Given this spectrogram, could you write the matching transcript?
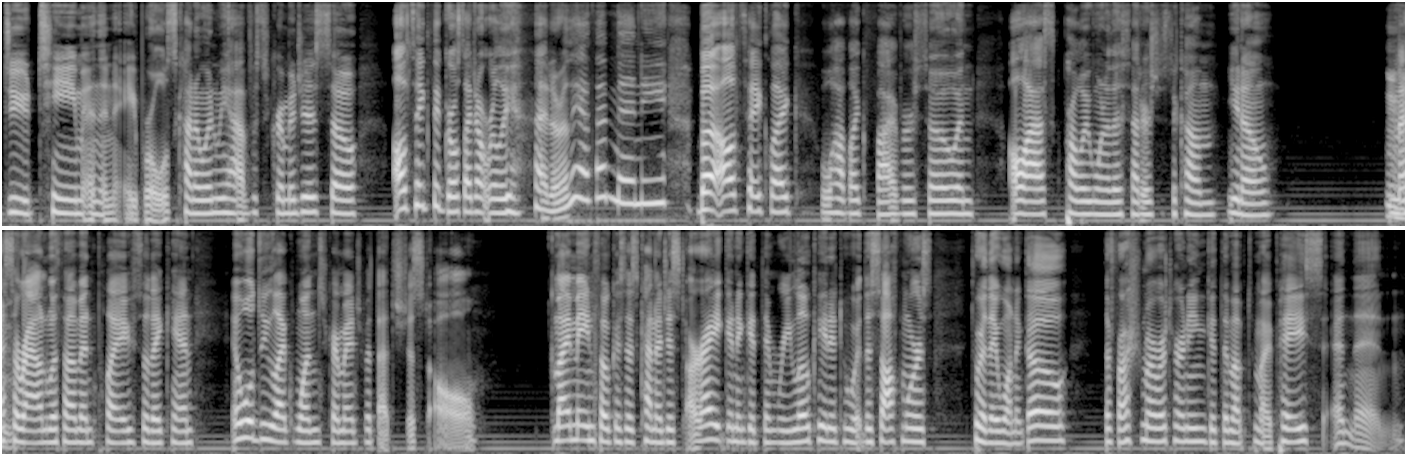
do team, and then April is kind of when we have scrimmages. So I'll take the girls. I don't really, I don't really have that many, but I'll take like we'll have like five or so, and I'll ask probably one of the setters just to come, you know, mess around with them and play so they can. And we'll do like one scrimmage, but that's just all my main focus is kind of just all right, gonna get them relocated to where the sophomores to where they want to go. The freshmen are returning, get them up to my pace, and then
